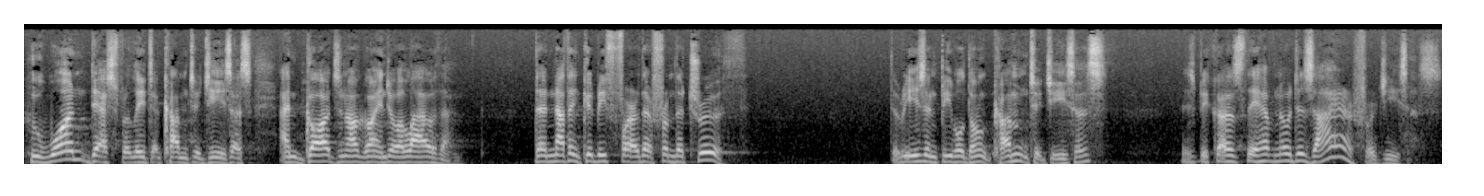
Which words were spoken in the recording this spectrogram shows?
who want desperately to come to Jesus and God's not going to allow them. That nothing could be further from the truth. The reason people don't come to Jesus is because they have no desire for Jesus.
